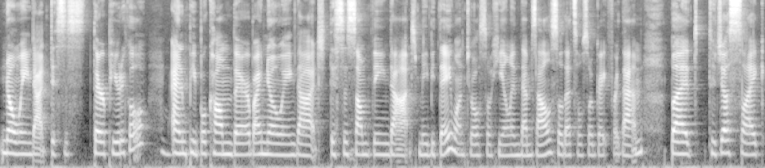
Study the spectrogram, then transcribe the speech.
knowing that this is therapeutical mm-hmm. and people come there by knowing that this is something that maybe they want to also heal in themselves so that's also great for them but to just like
